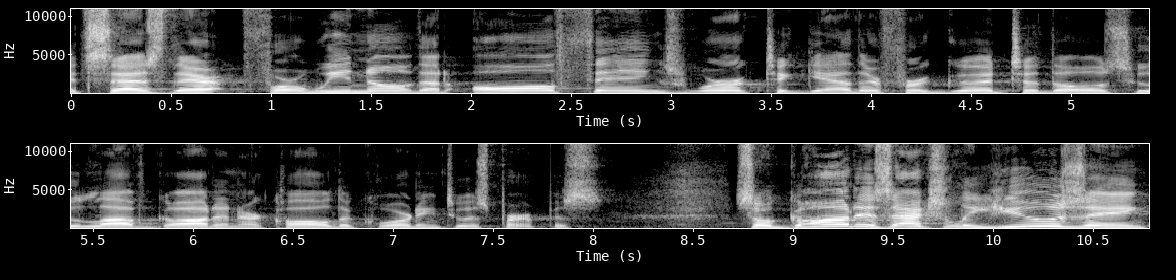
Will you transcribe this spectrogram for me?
It says there, For we know that all things work together for good to those who love God and are called according to his purpose. So God is actually using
